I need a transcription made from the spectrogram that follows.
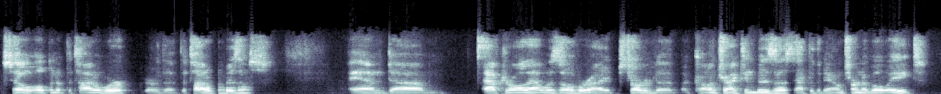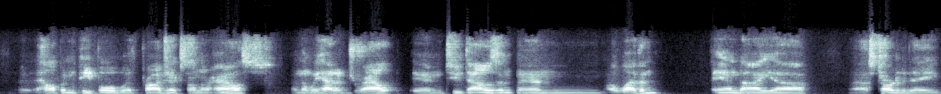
So opened up the title work or the the title business, and um, after all that was over, I started a, a contracting business after the downturn of 08, helping people with projects on their house. And then we had a drought in 2011, and I uh, uh, started a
